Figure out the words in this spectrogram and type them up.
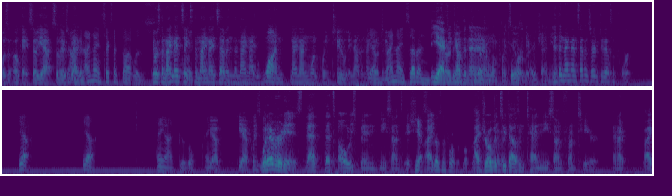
Was it okay? So yeah, so there's No, been the 996 I thought was. there was the 996, like- the 997, the 991, 991.2, and now the 992. Yeah, but the 997. Yeah, if you count the in 991.2 as a different right? gen. Yeah. Did the 997 start in 2004? Yeah. Yeah. Hang on, Google. Hang Yeah. on. Yeah, please. Whatever it. it is, that that's always been Nissan's issue. Yes, I 2004. We're both I drove a Okay. 2010 Nissan Frontier, and I I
